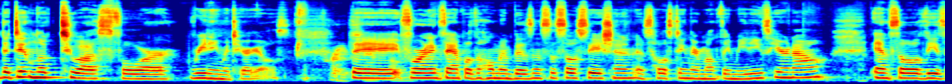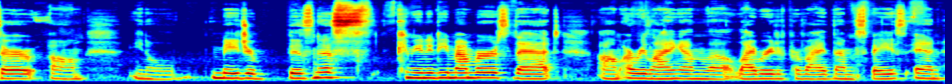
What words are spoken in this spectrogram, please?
that didn't look to us for reading materials. For They, for an example, the Holmen Business Association is hosting their monthly meetings here now, and so these are, um, you know, major business community members that um, are relying on the library to provide them space, and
